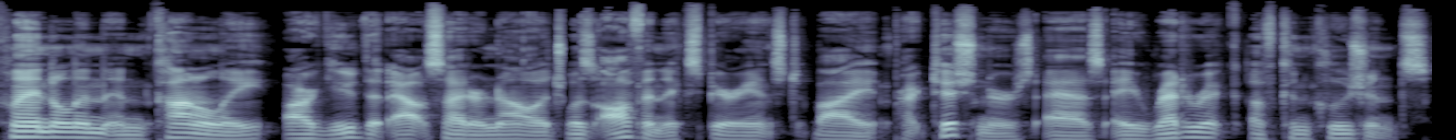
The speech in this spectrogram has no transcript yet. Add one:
Clandinin and Connelly argued that outsider knowledge was often experienced by practitioners as a rhetoric of conclusions,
